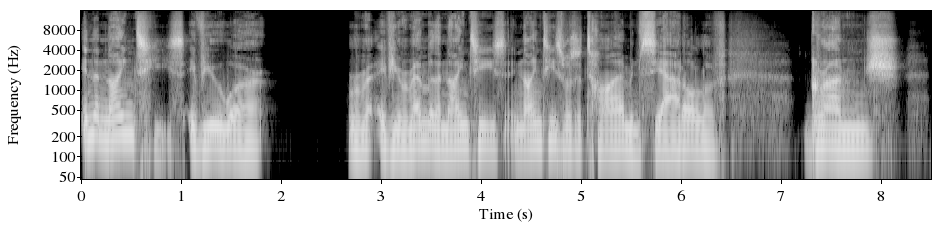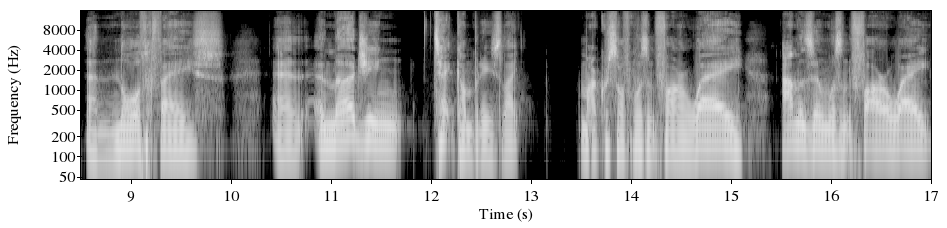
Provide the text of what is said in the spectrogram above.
in the 90s, if you were if you remember the 90s, 90s was a time in Seattle of grunge and North Face and emerging tech companies like Microsoft wasn't far away, Amazon wasn't far away.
